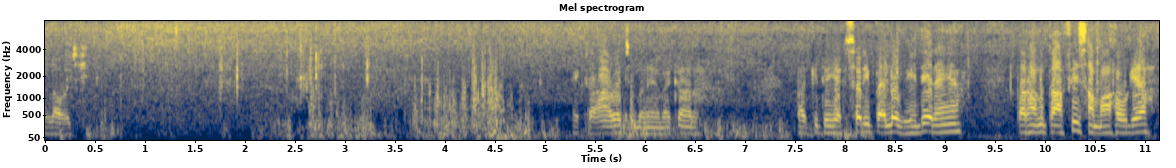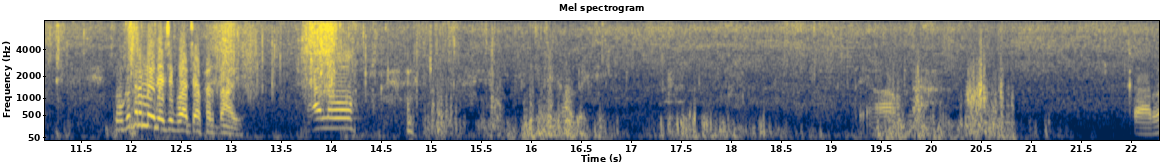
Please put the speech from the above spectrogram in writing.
ਲਓ ਜੀ। ਇੱਕ ਆ ਵਿੱਚ ਬਣਿਆ ਮੈਂ ਘਰ। ਬਾਕੀ ਤੁਸੀਂ ਅਕਸਰ ਹੀ ਪਹਿਲੋਂ ਵੇਂਦੇ ਰਹੇ ਆ। ਪਰ ਹੁਣ ਕਾਫੀ ਸਮਾਂ ਹੋ ਗਿਆ। ਤੂੰ ਕਿੱਧਰ ਮੇਲੇ ਚ ਗਵਾਚਾ ਫਿਰਦਾ ਹੋਈ ਹੈਲੋ। ਤੇ ਆਪਣਾ ਘਰ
